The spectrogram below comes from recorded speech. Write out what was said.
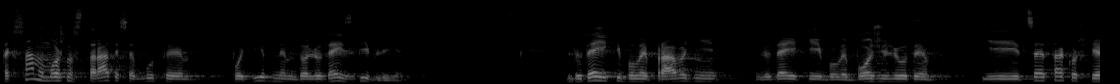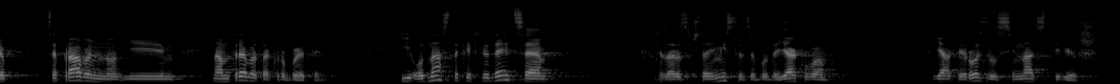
так само можна старатися бути подібним до людей з Біблії. Людей, які були праведні, людей, які були Божі люди. І це також є це правильно, і нам треба так робити. І одна з таких людей це, я зараз зачитаю місце, це буде Якова, 5 розділ, 17 вірш.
